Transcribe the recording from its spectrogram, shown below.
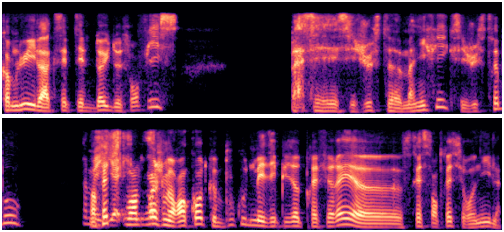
comme lui, il a accepté le deuil de son fils. Bah, c'est juste euh, magnifique, c'est juste très beau. Ah, En fait, a- a- moi, je me rends compte que beaucoup de mes épisodes préférés euh, seraient centrés sur O'Neill.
